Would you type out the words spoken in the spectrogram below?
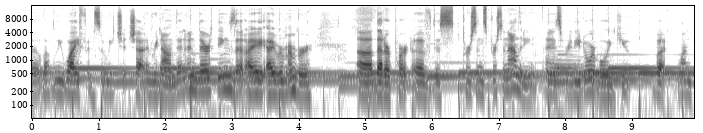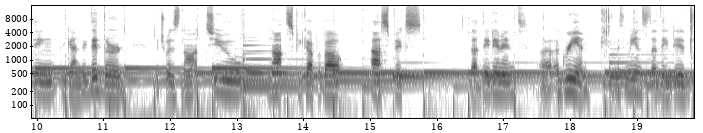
a lovely wife and so we chit chat every now and then and there are things that I, I remember uh, that are part of this person's personality. And it's really adorable and cute. But one thing, again, they did learn, which was not to not speak up about aspects that they didn't uh, agree in with me. Instead, they did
